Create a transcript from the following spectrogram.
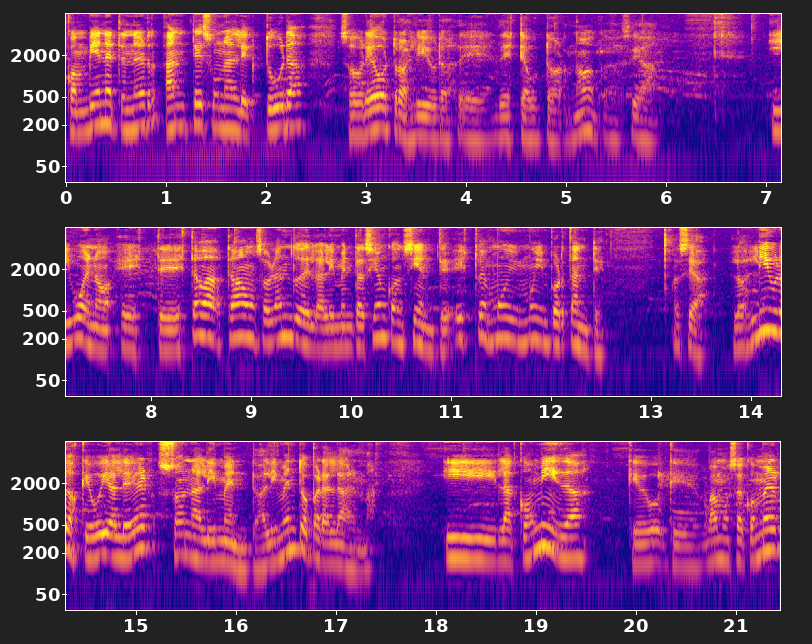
conviene tener antes una lectura sobre otros libros de, este autor, ¿no? O sea, y bueno, este, estaba, estábamos hablando de la alimentación consciente. Esto es muy, muy importante. O sea, los libros que voy a leer son alimento, alimento para el alma. Y la comida que, vamos a comer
